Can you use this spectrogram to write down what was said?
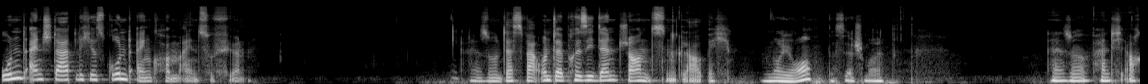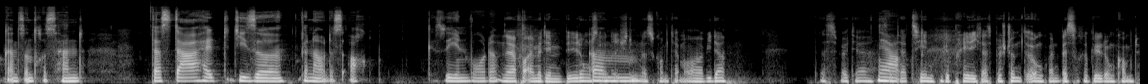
und ein staatliches Grundeinkommen einzuführen. Also das war unter Präsident Johnson, glaube ich. Naja, das ist ja schon mal. Also fand ich auch ganz interessant, dass da halt diese, genau, das auch gesehen wurde. Ja, vor allem mit den Bildungseinrichtungen, ähm, das kommt ja immer mal wieder. Das wird ja, ja. seit Jahrzehnten gepredigt, dass bestimmt irgendwann bessere Bildung kommt.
